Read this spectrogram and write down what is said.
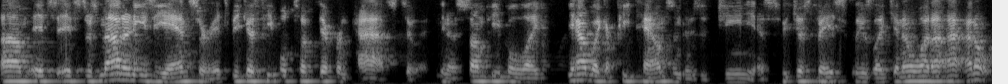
um, it's it's there's not an easy answer. It's because people took different paths to it. You know, some people like you have like a Pete Townshend who's a genius who just basically is like, you know what, I, I don't.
